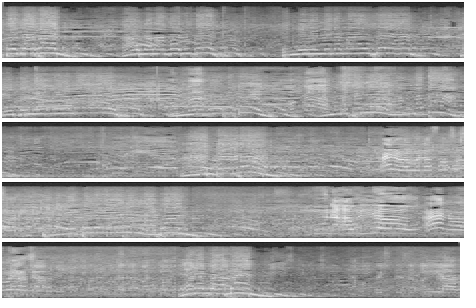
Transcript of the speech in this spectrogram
ito laban. Ah, na maayos na maayos. Ang. Ang mata ang mata. Ah, ang mata. Ah, nawawala po ako, sorry. Talagang pala yan ang laban. Muna ka ulyaw! Ah, nawawala, sorry. Yan ang GR.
